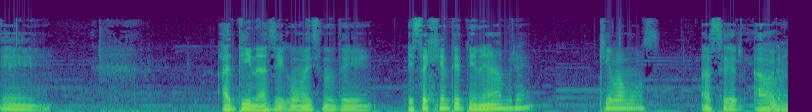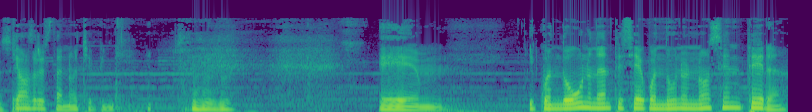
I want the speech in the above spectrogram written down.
eh, atina, así como diciéndote, esa gente tiene hambre, ¿qué vamos a hacer ahora? A. ¿Qué vamos a hacer esta noche, Pinky? Eh, y cuando uno, antes decía, cuando uno no se entera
